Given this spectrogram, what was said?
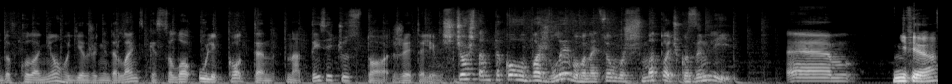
довкола нього є вже нідерландське село Улікоттен на 1100 жителів. Що ж там такого важливого на цьому шматочку землі? Ем. Ніфіга.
